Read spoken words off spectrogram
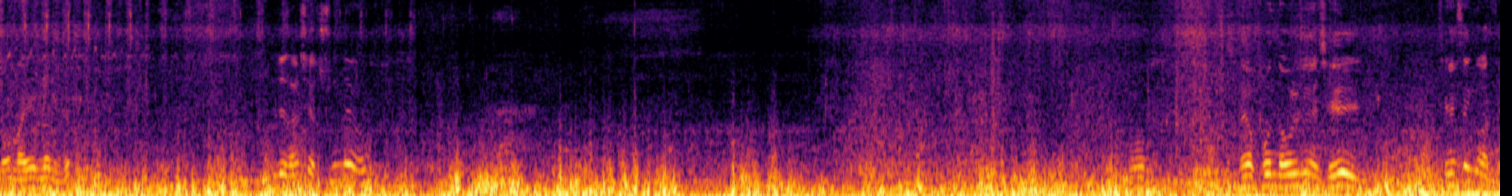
너무 많이 흘렀는데 근데 날씨가 춥네요. 오, 내가 본 너울 중에 제일 제일 센 것 같아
